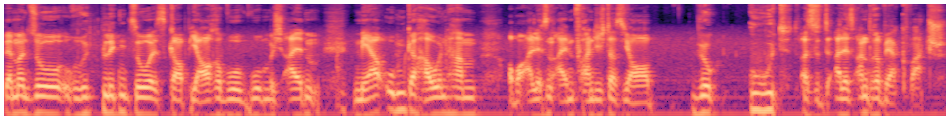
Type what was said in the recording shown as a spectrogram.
Wenn man so rückblickend so, es gab Jahre, wo, wo mich Alben mehr umgehauen haben, aber alles in allem fand ich das Jahr wirklich gut. Also alles andere wäre Quatsch.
